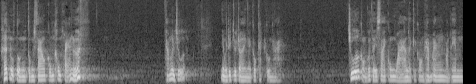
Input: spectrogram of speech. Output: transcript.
Hết một tuần, tuần sau cũng không khỏe nữa. Cảm ơn Chúa. Nhưng mà Đức Chúa Trời Ngài có cách của Ngài. Chúa còn có thể sai con quạ là cái con ham ăn mà đem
